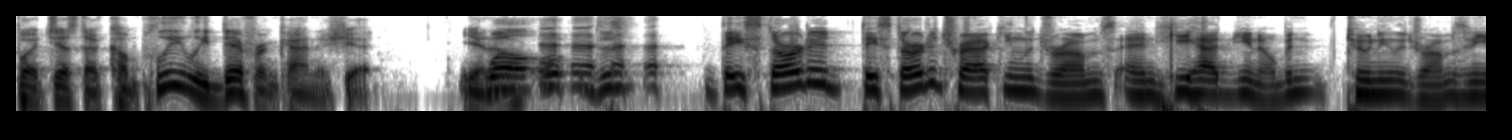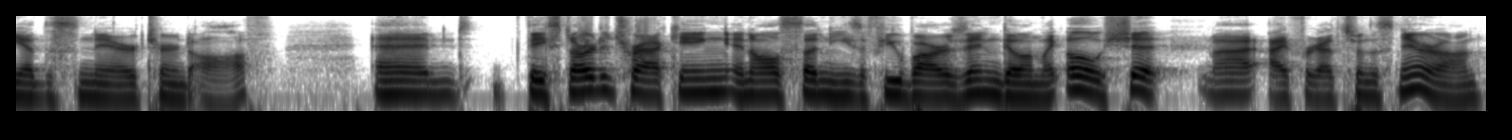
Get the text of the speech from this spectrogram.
but just a completely different kind of shit. You know? Well, this, they started they started tracking the drums, and he had you know been tuning the drums, and he had the snare turned off. And they started tracking, and all of a sudden he's a few bars in, going like, "Oh shit, I, I forgot to turn the snare on."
